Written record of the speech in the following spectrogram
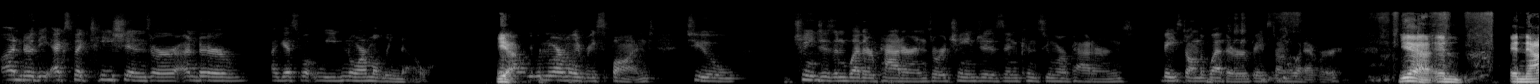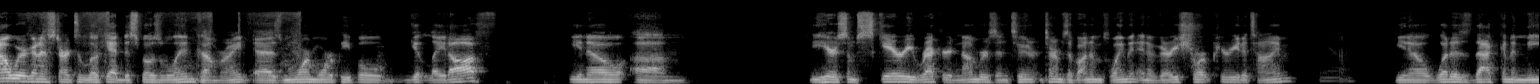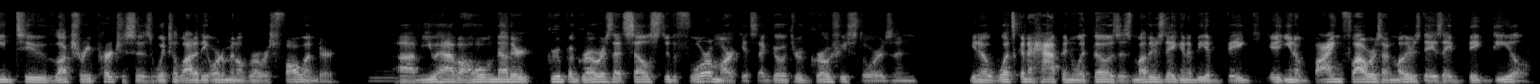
under the expectations or under, I guess, what we normally know. Yeah. we would normally respond to changes in weather patterns or changes in consumer patterns based on the weather, based on whatever. Yeah, and and now we're going to start to look at disposable income, right? As more and more people get laid off, you know, um, you hear some scary record numbers in ter- terms of unemployment in a very short period of time. Yeah. You know, what is that going to mean to luxury purchases, which a lot of the ornamental growers fall under? Mm. Um, you have a whole nother group of growers that sells through the floral markets that go through grocery stores and you know what's going to happen with those is mother's day going to be a big you know buying flowers on mother's day is a big deal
